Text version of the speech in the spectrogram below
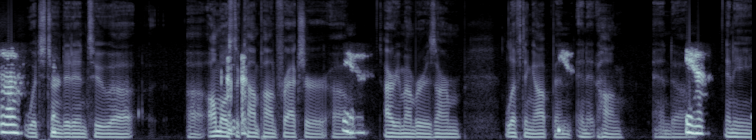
uh, which turned it into uh, uh, almost a compound fracture. Um, yeah. I remember his arm lifting up and, yeah. and it hung. And uh, yeah. and he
